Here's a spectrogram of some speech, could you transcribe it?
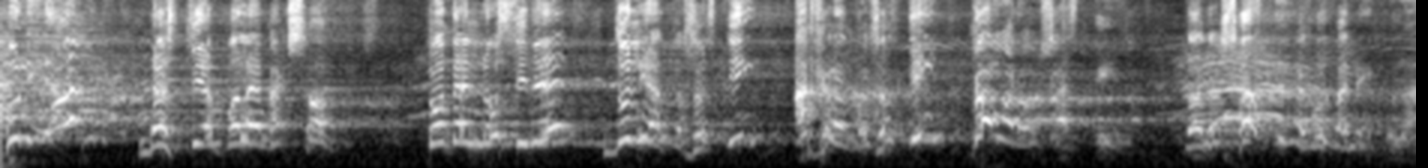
খুনিরা দেশ দিয়ে পলায় বাক্স তোদের নসিবে দুনিয়া তো শাস্তি আখেরা তো শাস্তি, কবরও শাস্তি। তাদের শাস্তি নেই গুলা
